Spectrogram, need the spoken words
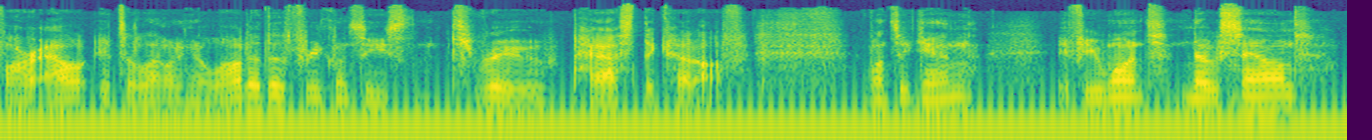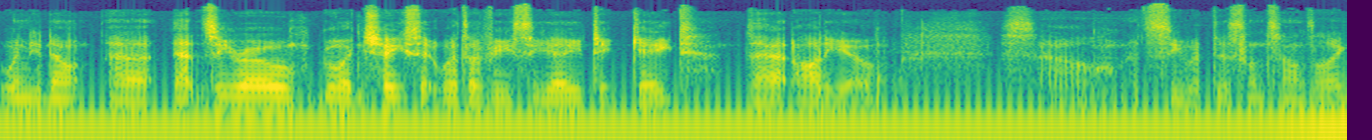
far out, it's allowing a lot of the frequencies through past the cutoff. Once again, if you want no sound when you don't uh, at zero, go ahead and chase it with a VCA to gate that audio. So let's see what this one sounds like.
